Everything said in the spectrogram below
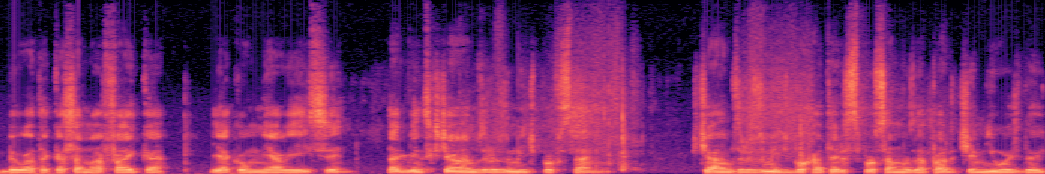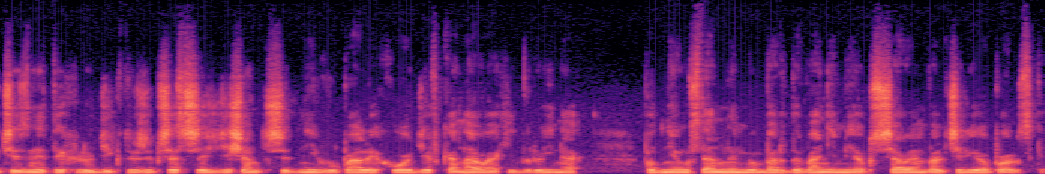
była taka sama fajka, jaką miał jej syn. Tak więc chciałam zrozumieć powstanie. Chciałam zrozumieć bohaterstwo, samozaparcie, miłość do ojczyzny tych ludzi, którzy przez 63 dni w upale, chłodzie, w kanałach i w ruinach pod nieustannym bombardowaniem i obstrzałem walczyli o Polskę.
